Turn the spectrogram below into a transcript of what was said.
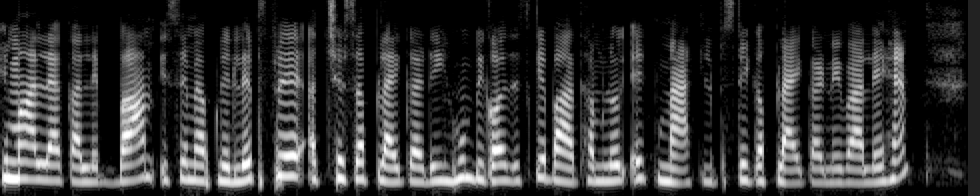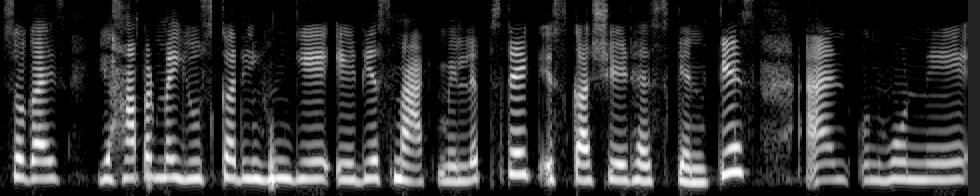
हिमालय का लिप बाम इसे मैं अपने लिप्स पे अच्छे से अप्लाई कर रही हूँ बिकॉज़ इसके बाद हम लोग एक मैट लिपस्टिक अप्लाई करने वाले हैं। सो गाइज़ यहाँ पर मैं यूज़ कर रही हूँ ये एडियस मैट में लिपस्टिक इसका शेड है स्किन किस एंड उन्होंने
